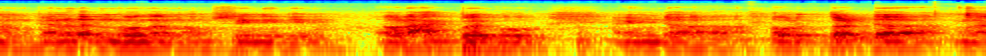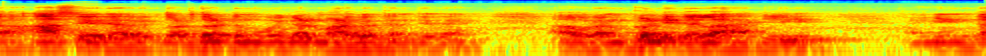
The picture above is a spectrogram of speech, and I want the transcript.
ನಮ್ಮ ಕನ್ನಡದ ನೋಲನ್ನು ಶ್ರೀನಿಧಿ ಅವ್ರು ಆಗಬೇಕು ಆ್ಯಂಡ್ ಅವ್ರ ದೊಡ್ಡ ಆಸೆ ಇದೆ, ಅವ್ರಿಗೆ ದೊಡ್ಡ ದೊಡ್ಡ ಮೂವಿಗಳು ಮಾಡಬೇಕಂತಿದೆ. ಅವ್ರು ಅಂದ್ಕೊಂಡಿದ್ದೆಲ್ಲ ಆಗಲಿ. ಆ್ಯಂಡ್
